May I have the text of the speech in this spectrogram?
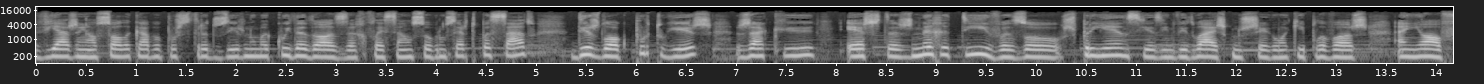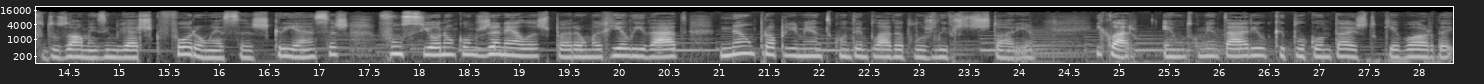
Viagem ao Sol acaba por se traduzir numa cuidadosa reflexão sobre um certo passado, desde logo português, já que estas narrativas ou experiências individuais que nos chegam aqui pela voz em off dos homens e mulheres que foram essas crianças funcionam como janelas para uma realidade não propriamente contemplada pelos livros de história. E claro, é um documentário que, pelo contexto que aborda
